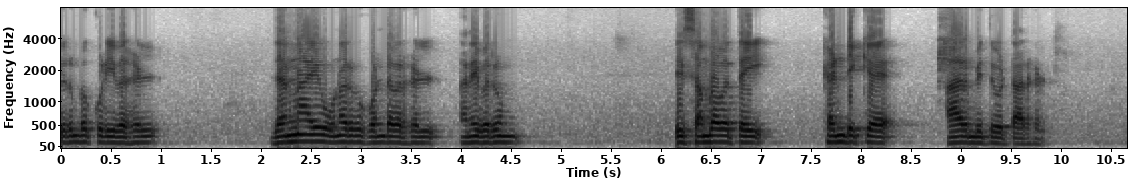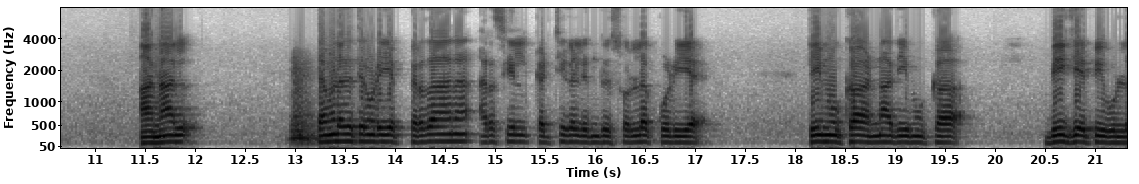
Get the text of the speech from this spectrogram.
விரும்பக்கூடியவர்கள் ஜனநாயக உணர்வு கொண்டவர்கள் அனைவரும் இச்சம்பவத்தை கண்டிக்க ஆரம்பித்து விட்டார்கள். ஆனால் தமிழகத்தினுடைய பிரதான அரசியல் கட்சிகள் என்று சொல்லக்கூடிய திமுக அண்ணா திமுக பிஜேபி உள்ள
